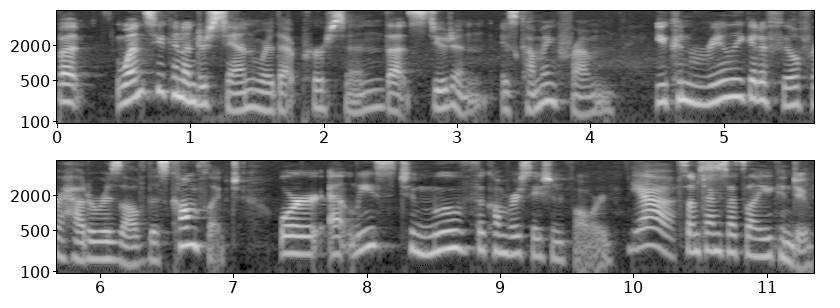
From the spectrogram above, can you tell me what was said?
But once you can understand where that person, that student, is coming from, you can really get a feel for how to resolve this conflict or at least to move the conversation forward. Yeah. Sometimes that's all you can do.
